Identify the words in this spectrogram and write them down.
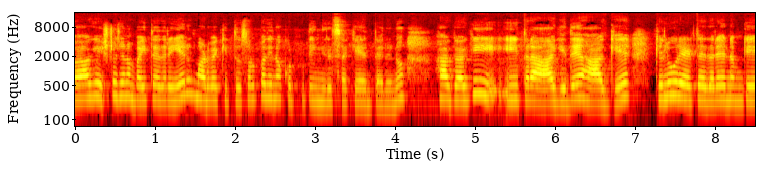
ಹಾಗೆ ಎಷ್ಟೋ ಜನ ಬೈತಾ ಇದ್ದಾರೆ ಏನಕ್ಕೆ ಮಾಡಬೇಕಿತ್ತು? ಸ್ವಲ್ಪ ದಿನ ಕೊಟ್ಬಿಟ್ಟು ಹಿಂಗೆ ನಿಲ್ಸೋಕ್ಕೆ ಅಂತೇನು ಹಾಗಾಗಿ ಈ ಥರ ಆಗಿದೆ. ಹಾಗೆ ಕೆಲವರು ಹೇಳ್ತಾ ಇದ್ದಾರೆ, ನಮಗೆ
